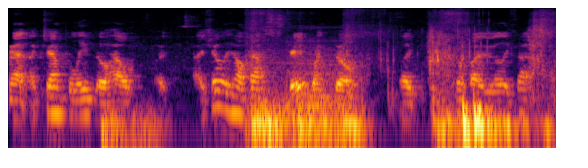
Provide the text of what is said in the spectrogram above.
Man, I can't believe though how I can't believe how fast this day went though. Like it went by really fast.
